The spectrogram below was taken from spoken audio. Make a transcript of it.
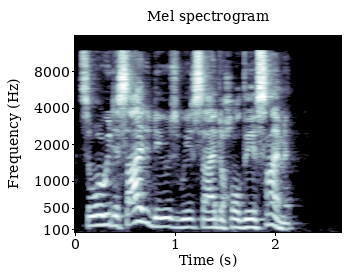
So what we decided to do is we decided to hold the assignment.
